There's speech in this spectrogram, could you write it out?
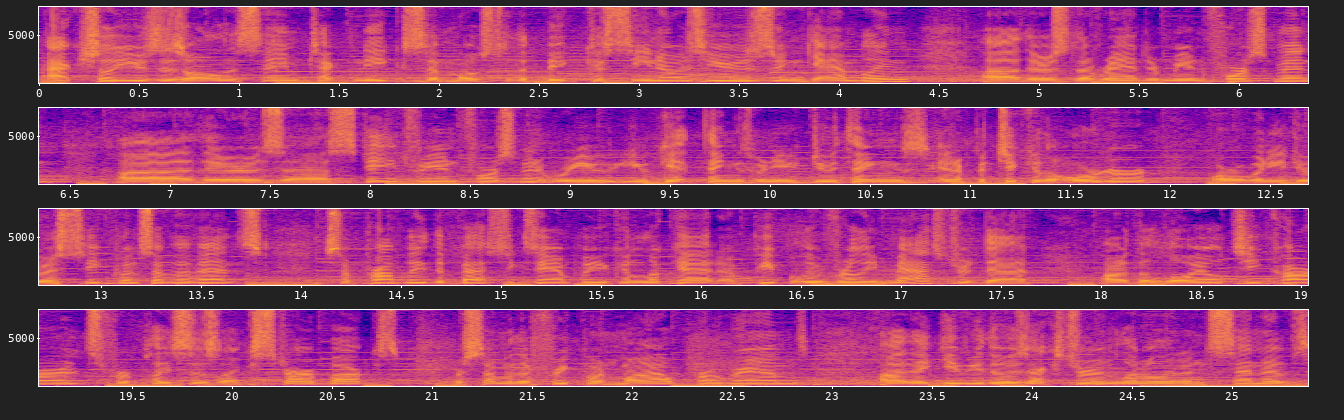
actually uses all the same techniques that most of the big casinos use in gambling. Uh, there's the random reinforcement, uh, there's a stage reinforcement where you, you get things when you do things in a particular order or when you do a sequence of events. So probably the best example you can look at of people who've really mastered that are the loyalty cards for places like Starbucks or some of the frequent mile programs. Uh, they give you those extra and little incentives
